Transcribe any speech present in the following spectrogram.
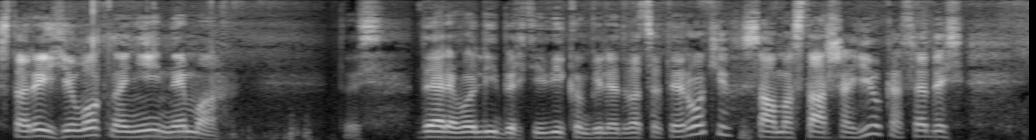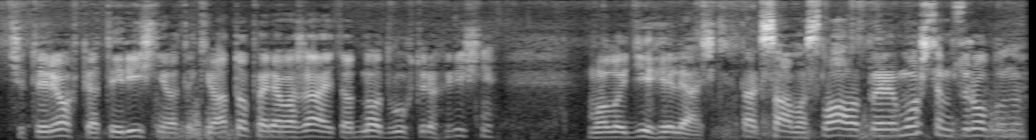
старих гілок на ній нема. Тобто, дерево Liberty віком біля 20 років, сама старша гілка це десь 4-5-річні отакі, а то переважають 1-2-3-річні молоді гілячки. Так само слава переможцям зроблено,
